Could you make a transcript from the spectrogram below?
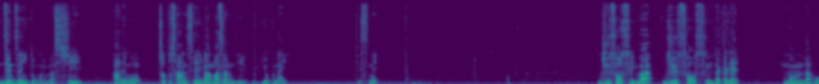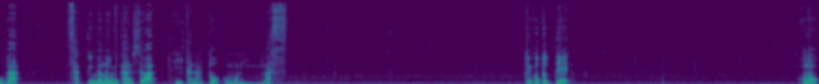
全然いいと思いますしあでもちょっと酸性が混ざるんで良くないですね。重曹水は重曹水だけで飲んだ方が殺菌の面に関してはいいかなと思います。ということでこの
